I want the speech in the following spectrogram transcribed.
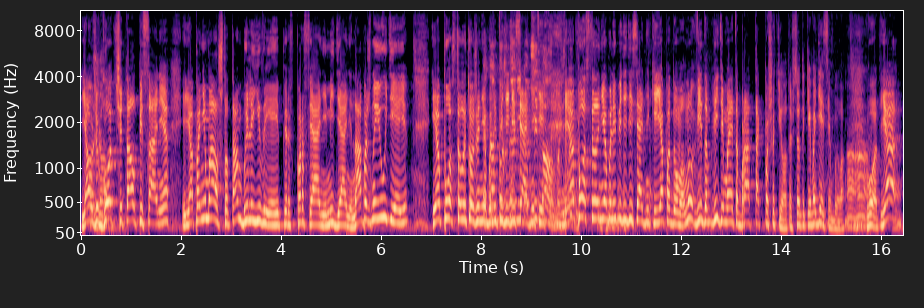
я уже пожалуйста. год читал Писание, и я понимал, что там были евреи, парфяне, медяне, набожные иудеи, и апостолы тоже не Это были то, я не пятидесятники. дочитал, И апостолы не были пятидесятники. Я подумал, ну, видом- видимо, это брат так пошутил. Это все-таки в Одессе было. Вот, я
